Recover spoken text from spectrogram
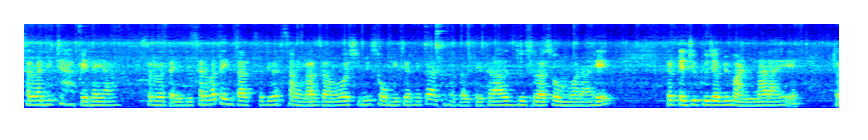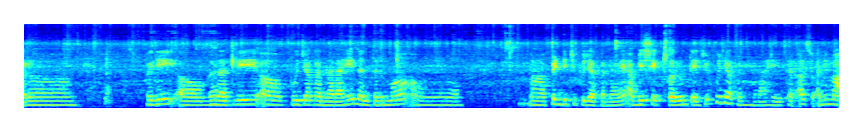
सर्वांनी चहा पेला या. सर्वताईंनी सर्वताईंचा आजचा दिवस चांगला जावं अशी मी स्वामीचरणी प्रार्थना करते. तर आज दुसरा सोमवार आहे. तर त्याची पूजा मी मांडणार आहे. तर पहिली घरातली पूजा करणार आहे. नंतर मग पिंडीची पूजा करणार आहे अभिषेक करून त्याची पूजा करणार आहे. तर असं आणि मा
